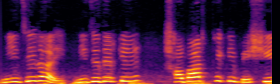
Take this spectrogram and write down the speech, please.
নিজেরাই নিজেদেরকে সবার থেকে বেশি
